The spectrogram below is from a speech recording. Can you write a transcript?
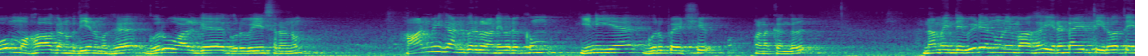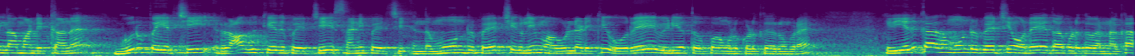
ஓம் மகா கணபதிய நமக. குரு வாழ்க குருவே சரணம். ஆன்மீக அன்பர்கள் அனைவருக்கும் இனிய குரு பயிற்சி வணக்கங்கள். நம்ம இந்த வீடியோ மூலியமாக இரண்டாயிரத்தி இருபத்தைந்தாம் ஆண்டிற்கான குரு பயிற்சி ராகு கேது பயிற்சி சனி பயிற்சி இந்த மூன்று பயிற்சிகளையும் உள்ளடக்கி ஒரே வீடியோ தொகுப்பாக உங்களுக்கு கொடுக்க விரும்புகிறேன் இது எதுக்காக மூன்று பயிற்சியும் ஒரே இதாக கொடுக்க வரனாக்கா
